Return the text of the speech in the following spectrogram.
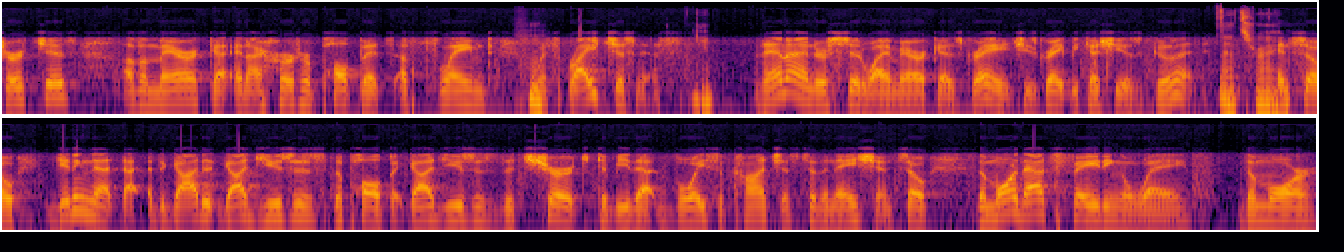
churches of America and I heard her pulpits aflamed hmm. with righteousness then I understood why America is great. She's great because she is good. That's right. And so getting that, that God, God uses the pulpit. God uses the church to be that voice of conscience to the nation. So the more that's fading away, the more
